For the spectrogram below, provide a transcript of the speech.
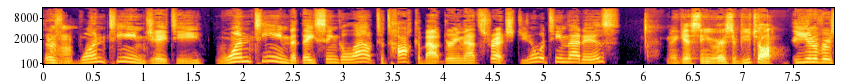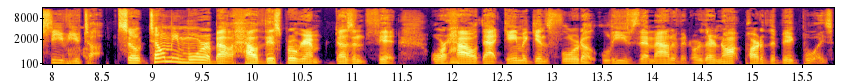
There's mm-hmm. one team, JT, one team that they single out to talk about during that stretch. Do you know what team that is? I guess the University of Utah. The University of Utah. So tell me more about how this program doesn't fit or mm-hmm. how that game against Florida leaves them out of it or they're not part of the big boys.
